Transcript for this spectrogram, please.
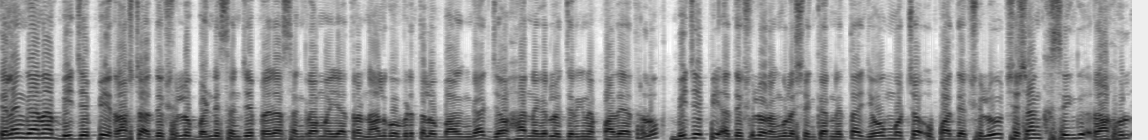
తెలంగాణ బీజేపీ రాష్ట్ర అధ్యక్షులు బండి సంజయ్ ప్రజా సంగ్రామ యాత్ర నాలుగో విడతలో భాగంగా జవహర్ నగర్లో జరిగిన పాదయాత్రలో బీజేపీ అధ్యక్షులు రంగుల శంకర్ నేత యువమోర్చా ఉపాధ్యక్షులు శశాంక్ సింగ్ రాహుల్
